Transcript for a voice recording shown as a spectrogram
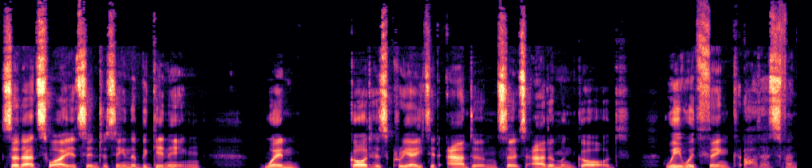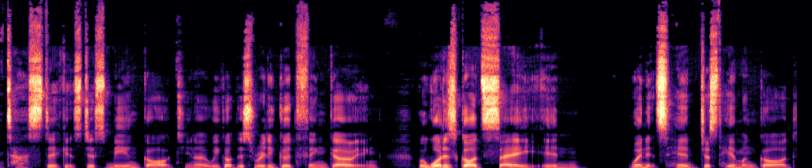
So that's why it's interesting. In the beginning, when God has created Adam, so it's Adam and God, we would think, oh, that's fantastic. It's just me and God. You know, we got this really good thing going. But what does God say in when it's him, just him and God?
